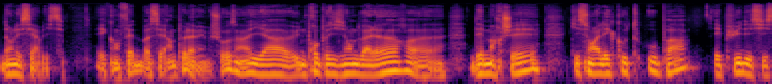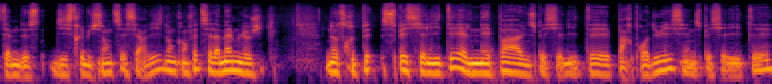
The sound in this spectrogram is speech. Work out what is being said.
dans les services et qu'en fait, bah, c'est un peu la même chose. Hein. Il y a une proposition de valeur, euh, des marchés qui sont à l'écoute ou pas, et puis des systèmes de distribution de ces services. Donc en fait, c'est la même logique. Notre spécialité, elle n'est pas une spécialité par produit, c'est une spécialité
